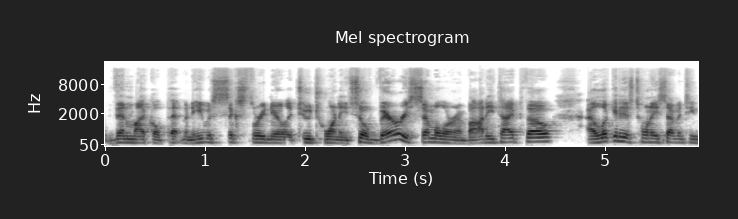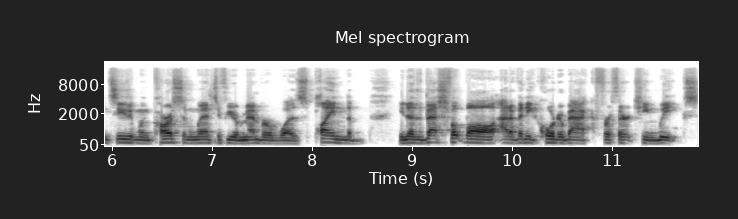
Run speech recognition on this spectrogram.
than Michael Pittman. He was 6'3, nearly 220. So very similar in body type, though. I look at his 2017 season when Carson Wentz, if you remember, was playing the you know the best football out of any quarterback for 13 weeks.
